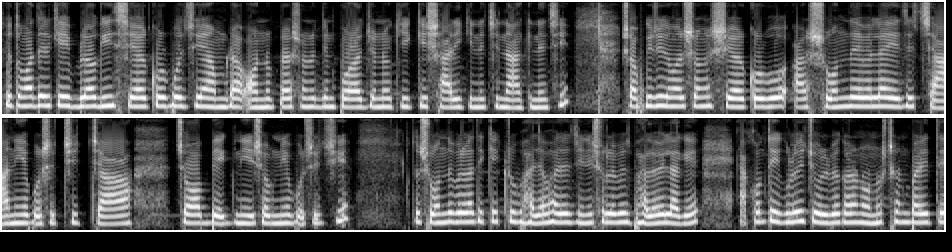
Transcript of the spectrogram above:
তো তোমাদেরকে এই ব্লগই শেয়ার করব যে আমরা অন্নপ্রাশনের দিন পরার জন্য কি কি শাড়ি কিনেছি, না কিনেছি সব কিছু তোমাদের সঙ্গে শেয়ার করব। আর সন্ধেবেলায় এই যে চা নিয়ে বসেছি, চা, চপ বেগনি এসব নিয়ে বসেছি। তো সন্ধেবেলা দিকে একটু ভাজা ভাজা জিনিস হলে বেশ ভালোই লাগে। এখন তো এগুলোই চলবে কারণ অনুষ্ঠান বাড়িতে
